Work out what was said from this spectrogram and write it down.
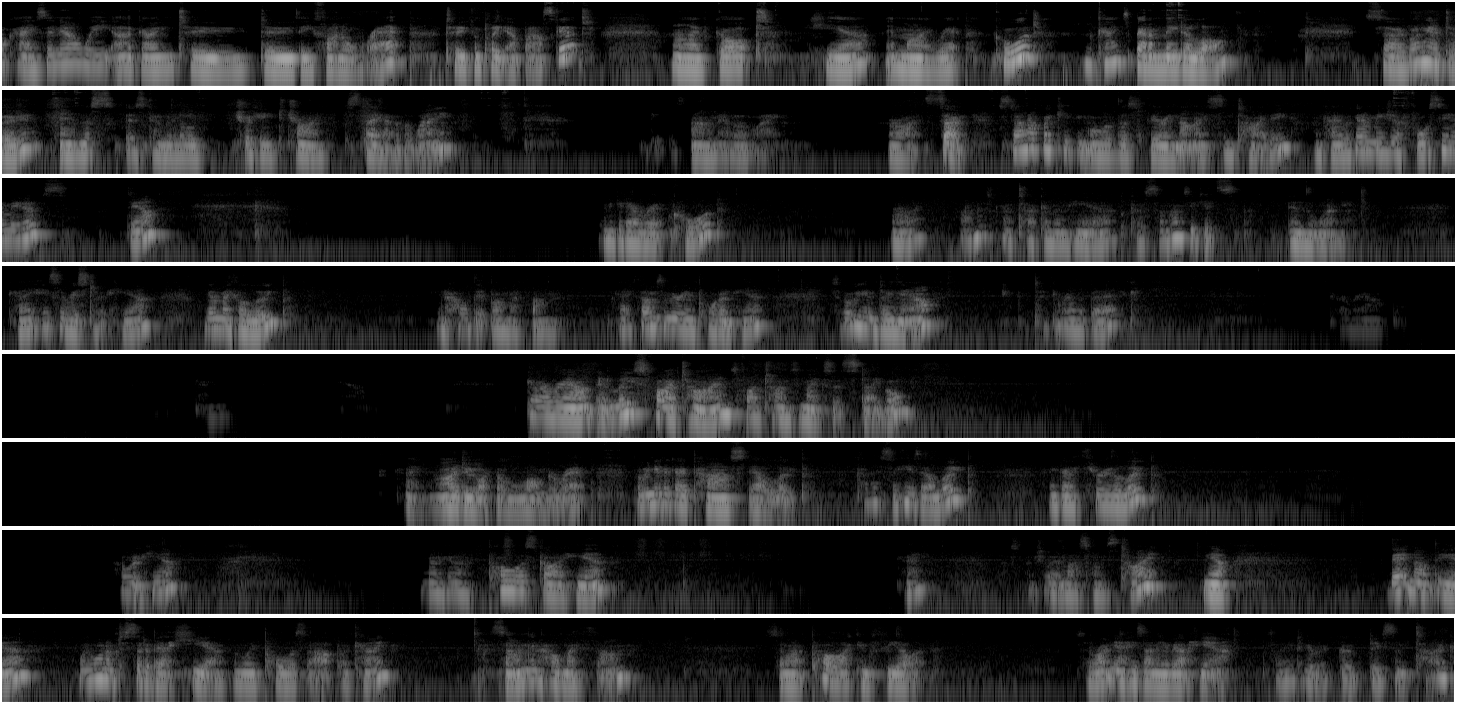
Okay, so now we are going to do the final wrap to complete our basket. I've got here in my wrap cord, okay, it's about a metre long. So what I'm going to do, and this is going to be a little tricky to try and stay out of the way, get this arm out of the way. Alright, so start off by keeping all of this very nice and tidy. Okay, we're going to measure four centimetres down. We're going to get our wrap cord. Right, I'm just going to tuck him in here because sometimes he gets in the way. Okay, here's the rest of it here. I'm going to make a loop and hold that by my thumb. Okay, thumbs are very important here. So what we're going to do now, take it around the back, go around. At least five times. Five times makes it stable. Okay, I do like a longer wrap, but we never go past our loop. Okay, so here's our loop. And go through the loop. Hold it here. Now we're going to pull this guy here. Okay, just make sure that last one's tight. Now, that knot there, we want them to sit about here when we pull this up, okay? So I'm going to hold my thumb. So when I pull, I can feel it. So right now he's only about here. So I need to give it a good, decent tug.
